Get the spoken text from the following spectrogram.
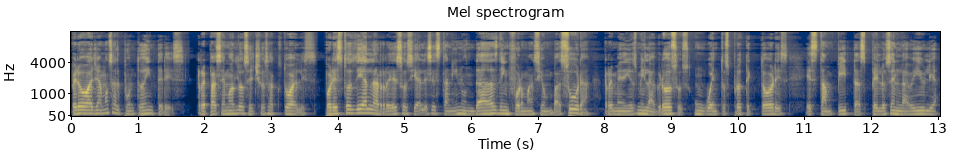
Pero vayamos al punto de interés. Repasemos los hechos actuales. Por estos días las redes sociales están inundadas de información basura, remedios milagrosos, ungüentos protectores, estampitas, pelos en la Biblia,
